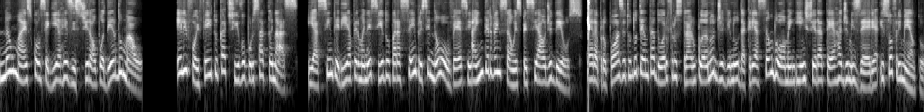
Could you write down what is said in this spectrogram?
não mais conseguia resistir ao poder do mal. Ele foi feito cativo por Satanás, e assim teria permanecido para sempre se não houvesse a intervenção especial de Deus. Era propósito do tentador frustrar o plano divino da criação do homem e encher a terra de miséria e sofrimento.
